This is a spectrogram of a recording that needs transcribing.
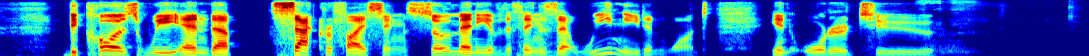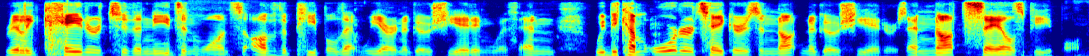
because we end up sacrificing so many of the things that we need and want in order to really cater to the needs and wants of the people that we are negotiating with. And we become order takers and not negotiators and not salespeople.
